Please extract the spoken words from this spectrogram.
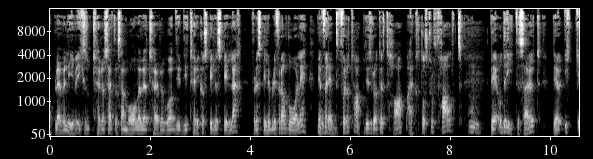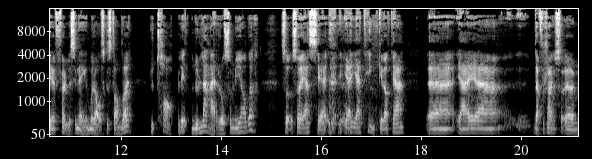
opplever livet, ikke som tør å sette seg mål eller tør å gå, de, de tør ikke å spille spillet, for det spillet blir for alvorlig. De er for redd for å tape. De tror at et tap er katastrofalt. Det å drite seg ut, det å ikke følge sin egen moralske standard, du taper litt, men du lærer også mye av det. Så, så jeg, ser, jeg, jeg tenker at jeg, eh, jeg eh, Derfor så er jeg eh,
